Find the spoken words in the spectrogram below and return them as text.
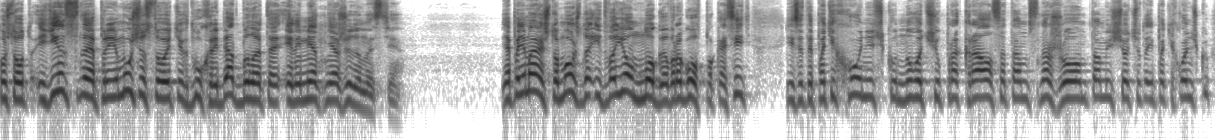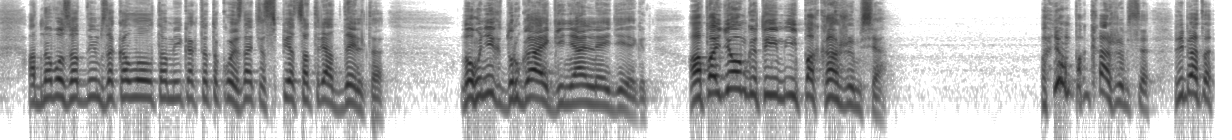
Потому что вот единственное преимущество этих двух ребят было это элемент неожиданности. Я понимаю, что можно и вдвоем много врагов покосить, если ты потихонечку ночью прокрался там с ножом, там еще что-то, и потихонечку одного за одним заколол там, и как-то такой, знаете, спецотряд Дельта. Но у них другая гениальная идея. Говорит, а пойдем, говорит, им и покажемся. Пойдем покажемся. Ребята,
